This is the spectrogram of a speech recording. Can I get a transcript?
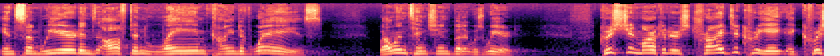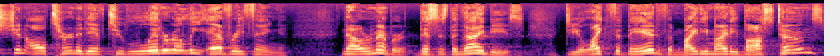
in some weird and often lame kind of ways. Well intentioned, but it was weird. Christian marketers tried to create a Christian alternative to literally everything. Now remember, this is the 90s. Do you like the band, the Mighty Mighty Bosstones?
